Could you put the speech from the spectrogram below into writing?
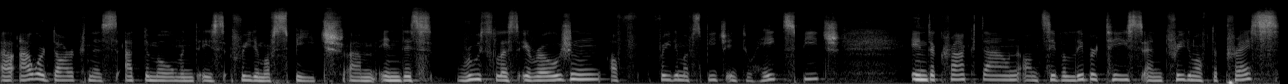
uh, our darkness at the moment is freedom of speech. Um, in this ruthless erosion of freedom of speech into hate speech, in the crackdown on civil liberties and freedom of the press,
